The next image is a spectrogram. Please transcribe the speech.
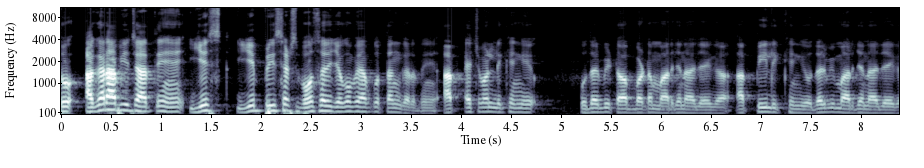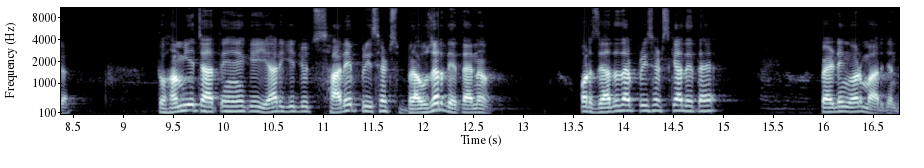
तो अगर आप ये चाहते हैं, ये ये प्रीसेट्स बहुत सारी जगहों पे आपको तंग करते हैं। आप एच वन लिखेंगे, उधर भी टॉप बॉटम मार्जिन आ जाएगा। आप पी लिखेंगे, उधर भी मार्जिन आ जाएगा। तो हम ये चाहते हैं कि यार ये जो सारे प्रीसेट्स ब्राउज़र देता है ना और ज़्यादातर प्रीसेट्स क्या देता है? पैडिंग और मार्जिन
